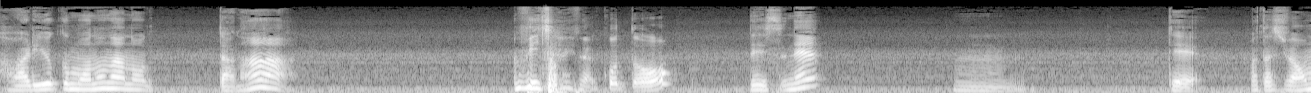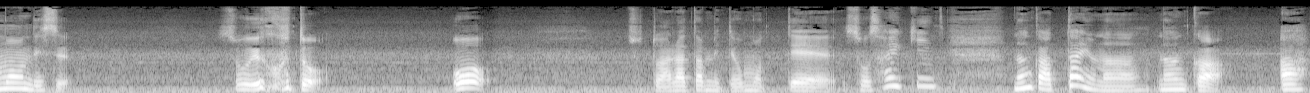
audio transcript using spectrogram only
変わりゆくものなのだな。みたいなこと？ですね。うん。って私は思うんです。そういうことをちょっと改めて思ってそう最近なんかあったんよななんかあ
